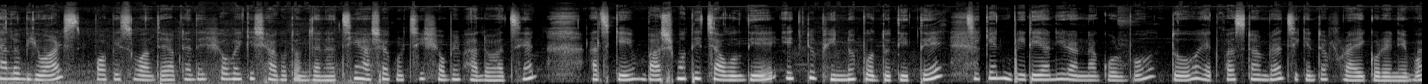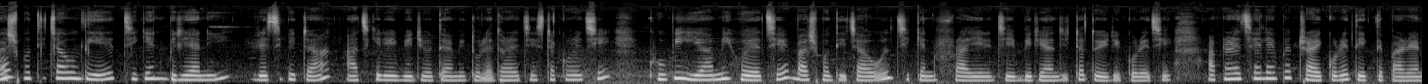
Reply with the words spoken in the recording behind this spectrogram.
হ্যালো ভিউয়ার্স পপিস ওয়ার্ল্ডে আপনাদের সবাইকে স্বাগতম জানাচ্ছি। আশা করছি সবাই ভালো আছেন। আজকে বাসমতি চাউল দিয়ে একটু ভিন্ন পদ্ধতিতে চিকেন বিরিয়ানি রান্না করব। তো অ্যাট ফার্স্ট আমরা চিকেনটা ফ্রাই করে নেব। বাসমতি চাউল দিয়ে চিকেন বিরিয়ানি রেসিপিটা আজকের এই ভিডিওতে আমি তুলে ধরার চেষ্টা করেছি। খুবই ইয়ামি হয়েছে বাসমতি চাউল, চিকেন ফ্রাইয়ের যে বিরিয়ানিটা তৈরি করেছি। আপনারা চাইলে একবার ট্রাই করে দেখতে পারেন।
